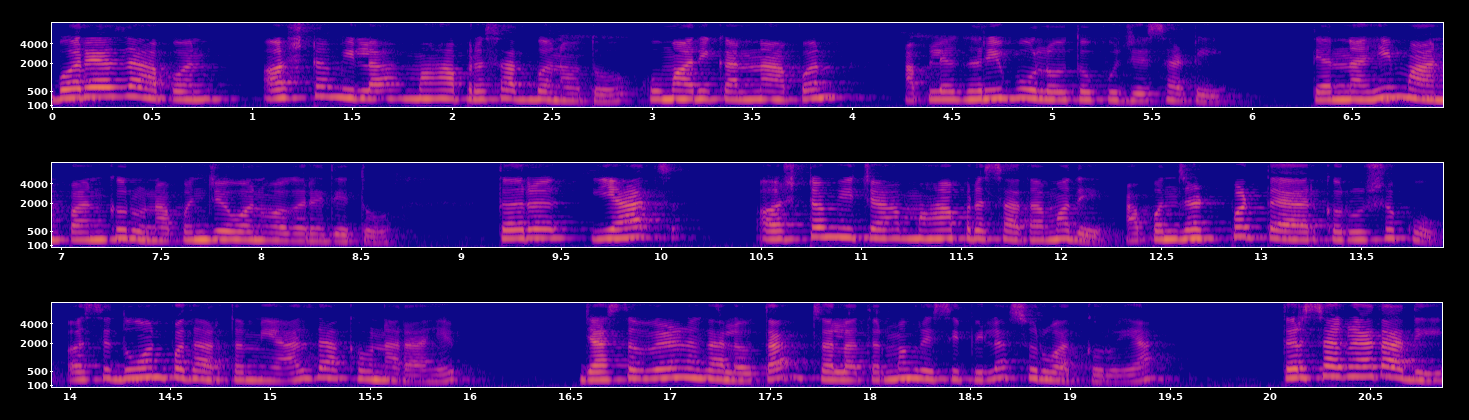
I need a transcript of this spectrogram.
बऱ्याचदा आपण अष्टमीला महाप्रसाद बनवतो. कुमारिकांना आपण आपल्या घरी बोलवतो पूजेसाठी. त्यांनाही मानपान करून आपण जेवण वगैरे देतो. तर याच अष्टमीच्या महाप्रसादामध्ये आपण झटपट तयार करू शकू असे दोन पदार्थ मी आज दाखवणार आहे. जास्त वेळ न घालवता चला तर मग रेसिपीला सुरुवात करूया. तर सगळ्यात आधी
